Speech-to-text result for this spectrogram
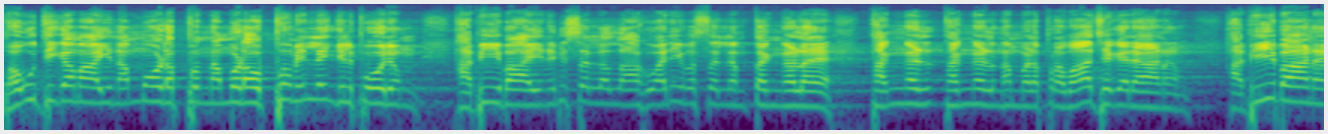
ഭൗതികമായി നമ്മോടൊപ്പം നമ്മുടെ ഒപ്പമില്ലെങ്കിൽ പോലും ഹബീബായ നബിസല്ലാഹു അലൈ വസ്ല്ലം തങ്ങളെ തങ്ങൾ തങ്ങൾ നമ്മുടെ പ്രവാചകരാണ്. ഹബീബാണ്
